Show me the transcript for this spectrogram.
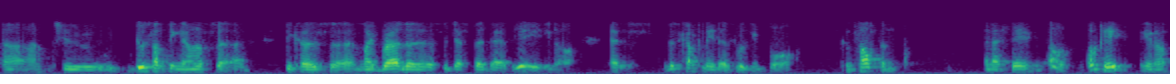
uh, to do something else uh, because uh, my brother suggested that yeah you know as this company that's looking for consultant and I say, oh, okay, you know,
